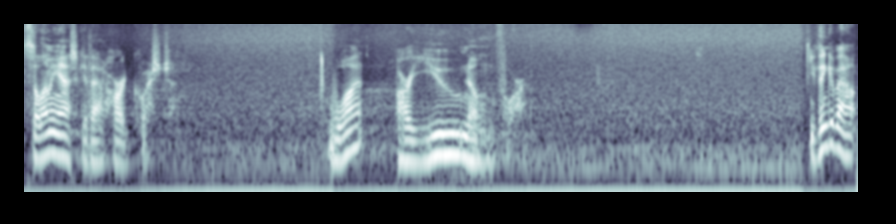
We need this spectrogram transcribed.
So let me ask you that hard question What are you known for? You think about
